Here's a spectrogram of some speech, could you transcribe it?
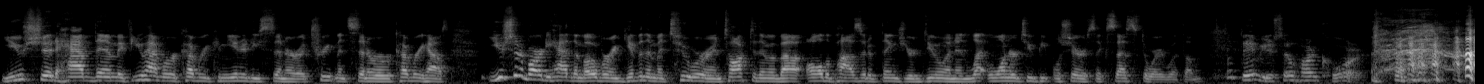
You should have them, if you have a recovery community center, a treatment center, a recovery house, you should have already had them over and given them a tour and talked to them about all the positive things you're doing and let one or two people share a success story with them. Oh, David, you're so hardcore.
